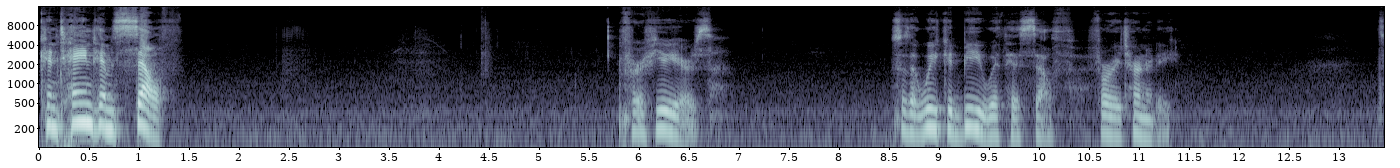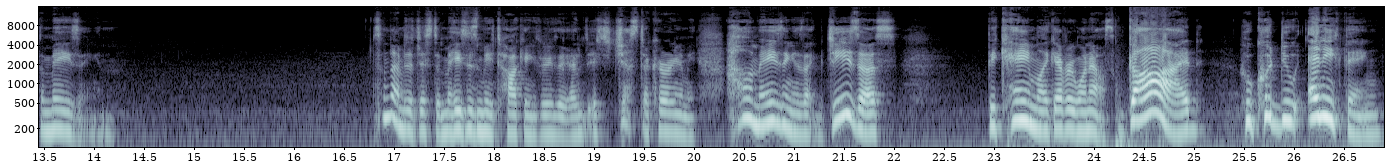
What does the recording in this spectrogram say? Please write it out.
contained Himself for a few years so that we could be with His self for eternity. It's amazing. Sometimes it just amazes me talking through things. It's just occurring to me. How amazing is that? Jesus became like everyone else. God, who could do anything,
